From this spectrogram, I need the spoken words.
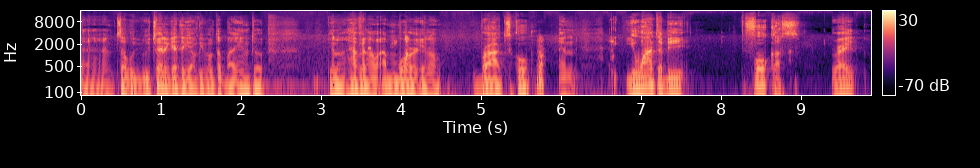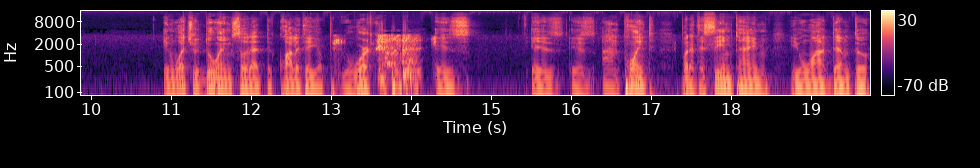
Yeah. And so we, we try to get the young people to buy into, you know, having a, a more, you know, broad scope. And you want to be focused, right, in what you're doing so that the quality of your, your work is is is on point. But at the same time, you want them to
